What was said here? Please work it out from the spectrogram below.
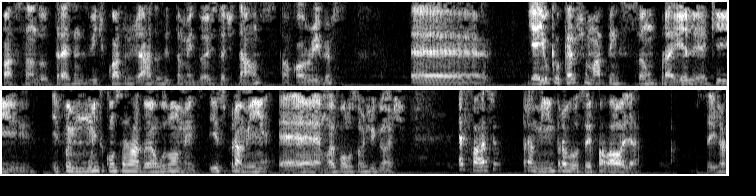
Passando 324 jardas e também dois touchdowns, tal qual Rivers. É, e aí o que eu quero chamar a atenção para ele é que ele foi muito conservador em alguns momentos. Isso para mim é uma evolução gigante. É fácil para mim, para você falar, olha, seja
